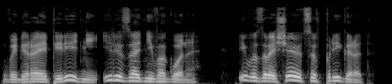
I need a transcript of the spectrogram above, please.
выбирая передний или задний вагоны, и возвращаются в пригород.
